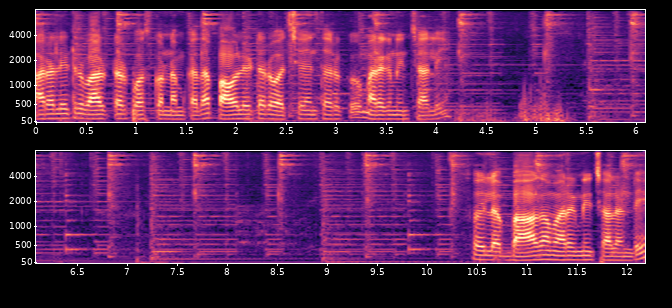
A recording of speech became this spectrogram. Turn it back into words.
అర లీటర్ వాటర్ పోసుకున్నాం కదా పావు లీటర్ వచ్చేంత వరకు మరగనించాలి. సో ఇలా బాగా మరగనించాలండి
